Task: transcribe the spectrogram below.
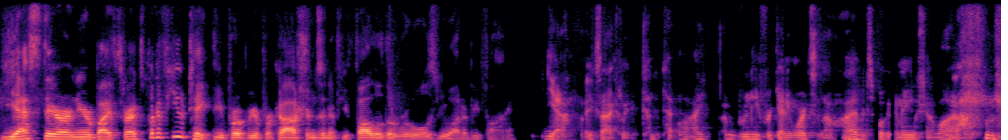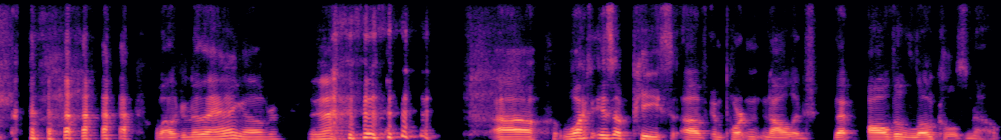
Yes, there are nearby threats, but if you take the appropriate precautions and if you follow the rules, you ought to be fine. Yeah, exactly. Content. I, I'm really forgetting words now. I haven't spoken English in a while. Welcome to the Hangover. yeah. Uh, what is a piece of important knowledge that all the locals know,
